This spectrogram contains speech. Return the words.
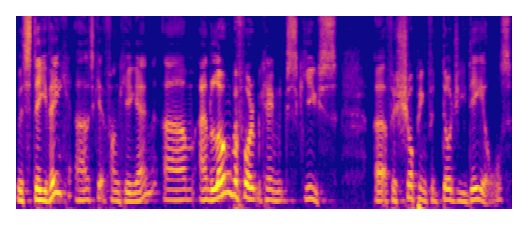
with Stevie. Uh, let's get funky again. Um, and long before it became an excuse uh, for shopping for dodgy deals,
